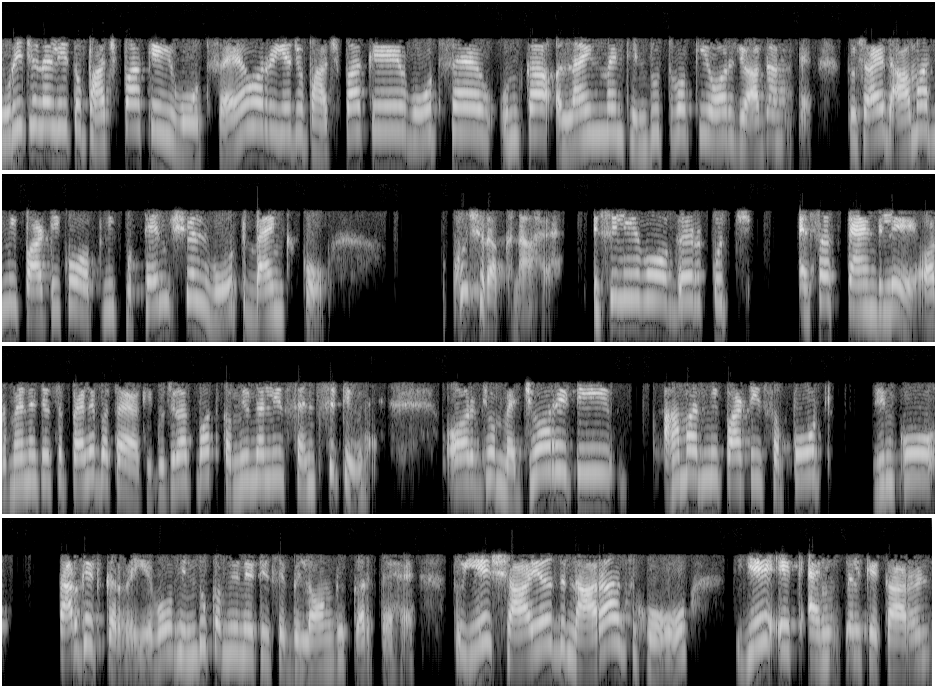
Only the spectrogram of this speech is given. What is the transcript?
ओरिजिनली तो भाजपा के ही वोट्स है और ये जो भाजपा के वोट्स है, उनका अलाइनमेंट हिंदुत्व की और ज़्यादा है। तो शायद आम आदमी पार्टी को अपनी पोटेंशियल वोट बैंक को खुश रखना है। इसीलिए वो अगर कुछ ऐसा स्टैंड ले और मैंने जैसे पहले बताया कि गुजरात बहुत कम्युनली सेंसिटिव है और जो मेजोरिटी आम आदमी पार्टी सपोर्ट जिनको टारगेट कर रही है वो हिंदू कम्युनिटी से बिलोंग करते हैं तो ये शायद नाराज़ हो ये एक एंगल के कारण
